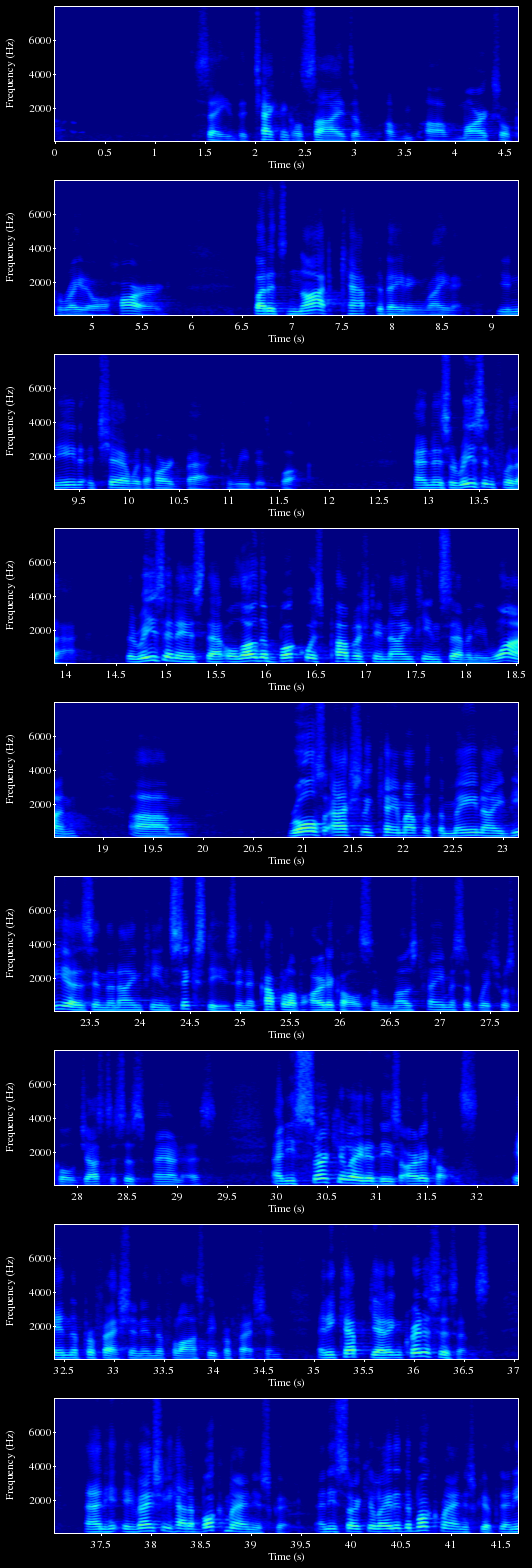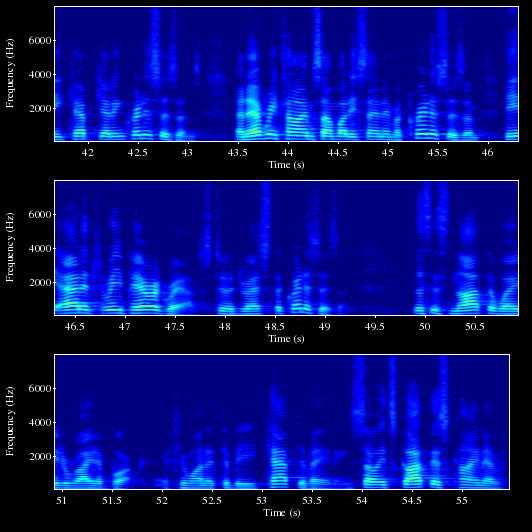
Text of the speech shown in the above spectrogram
say the technical sides of, of, of Marx or Pareto are hard, but it's not captivating writing. You need a chair with a hard back to read this book. And there's a reason for that. The reason is that although the book was published in 1971, um, Rawls actually came up with the main ideas in the 1960s in a couple of articles, the most famous of which was called Justice as Fairness. And he circulated these articles. in the profession, in the philosophy profession, and he kept getting criticisms. And he eventually had a book manuscript, and he circulated the book manuscript, and he kept getting criticisms. And every time somebody sent him a criticism, he added three paragraphs to address the criticism. This is not the way to write a book if you want it to be captivating. So it's got this kind of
